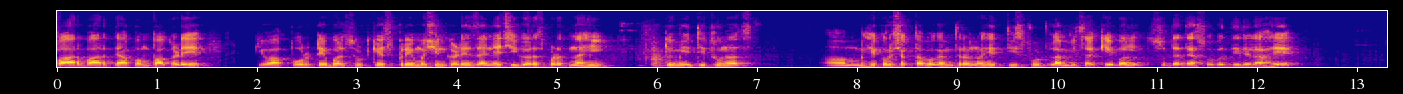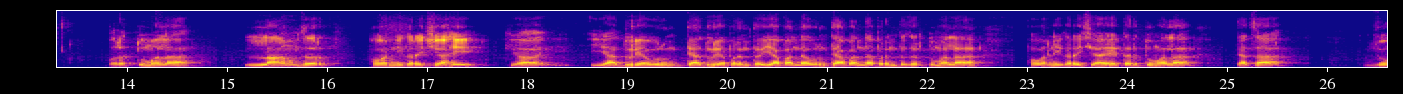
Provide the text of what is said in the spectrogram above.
बार बार त्या पंपाकडे किंवा पोर्टेबल सुटकेस स्प्रे मशीनकडे जाण्याची गरज पडत नाही. तुम्ही तिथूनच हे करू शकता बघा मित्रांनो हे तीस फूट लांबीचा केबलसुद्धा त्यासोबत दिलेला आहे. परत तुम्हाला लांब जर फवारणी करायची आहे किंवा या धुऱ्यावरून त्या धुऱ्यापर्यंत या बांधावरून त्या बांधापर्यंत जर तुम्हाला फवारणी करायची आहे तर तुम्हाला त्याचा जो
